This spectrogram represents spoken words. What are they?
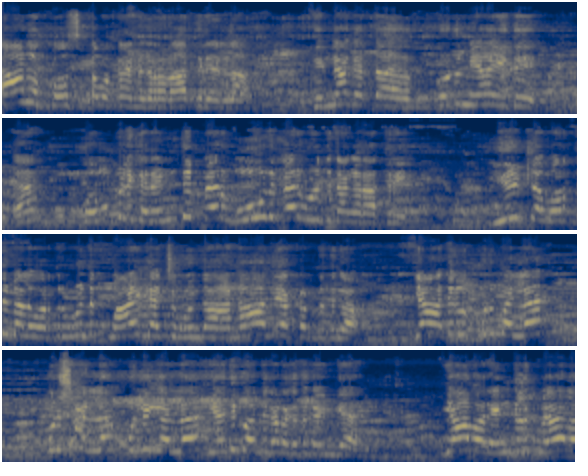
நாங்கள் கொசுக்க உக்காந்துக்கிறோம் ராத்திரி எல்லாம். என்னங்க கொடுமையாக இது? பொம்பளுக்கு பொம்பளைக்கு ரெண்டு பேர் மூணு பேர் விழுந்து விழுந்துட்டாங்க ராத்திரி. இருட்டில் ஒருத்தர் மேல ஒருத்தர் விழுந்து மாயக்காய்ச்சி விழுந்தா அனாதையா கிடந்ததுங்க. ஏன் அதுங்களுக்கு குடும்பம் இல்ல? புருஷன் இல்ல? புள்ளிங்க இல்ல? எதுக்கு வந்து கிடக்குதுங்க இங்க? வியாபாரம் எங்களுக்கு வேலை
